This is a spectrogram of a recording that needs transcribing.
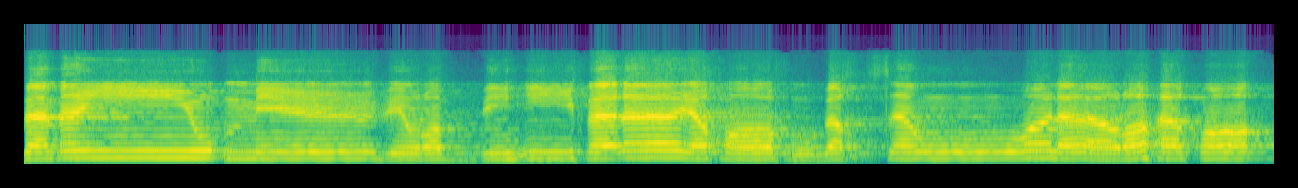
فمن يؤمن بربه ربه فلا يخاف بخسا ولا رهقا.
